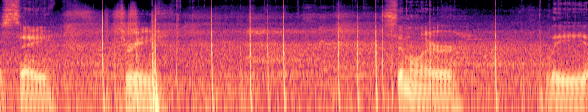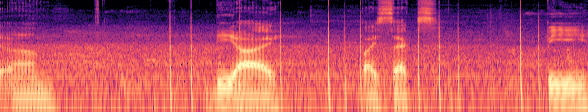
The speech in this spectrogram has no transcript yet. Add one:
just say three. Similarly, um, BI bisects B.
